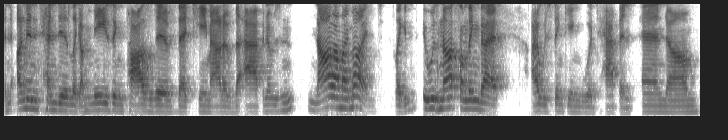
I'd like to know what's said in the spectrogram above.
an unintended, like amazing positive that came out of the app, and it was n- not on my mind. Like it, it, was not something that I was thinking would happen. And um,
